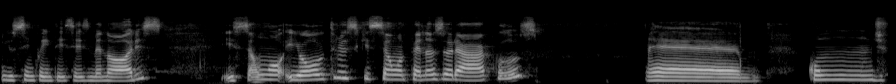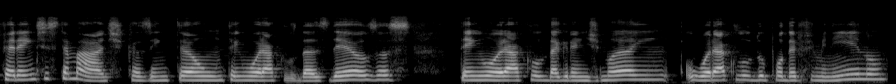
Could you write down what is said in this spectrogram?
e os 56 menores, e são e outros que são apenas oráculos é, com diferentes temáticas. Então, tem o oráculo das deusas, tem o oráculo da grande mãe, o oráculo do poder feminino.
